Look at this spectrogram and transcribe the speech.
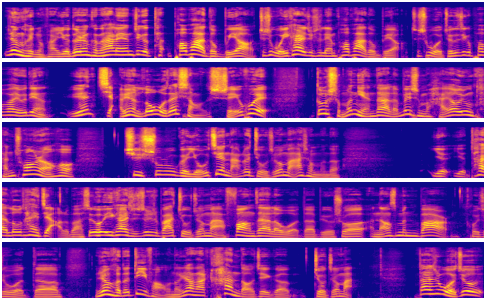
任何一种方式，有的人可能他连这个他 pop up 都不要，就是我一开始就是连 pop up 都不要，就是我觉得这个 pop up 有点有点假，有点 low。我在想，谁会都什么年代了，为什么还要用弹窗，然后去输入个邮件拿个九折码什么的，也也太 low 太假了吧？所以我一开始就是把九折码放在了我的，比如说 announcement bar 或者我的任何的地方，我能让他看到这个九折码。但是我就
